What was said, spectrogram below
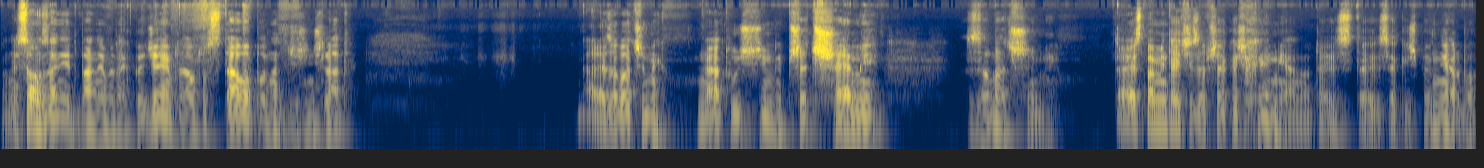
One są zaniedbane, bo tak jak powiedziałem, to auto stało ponad 10 lat. Ale zobaczymy. Natłuścimy, przetrzemy, zobaczymy. To jest, pamiętajcie, zawsze jakaś chemia. No, to, jest, to jest jakieś pewnie albo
